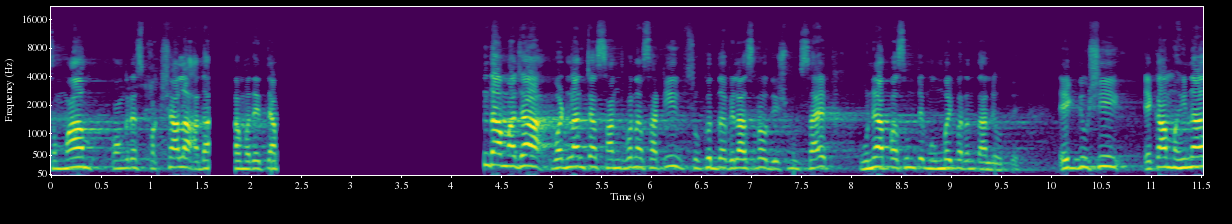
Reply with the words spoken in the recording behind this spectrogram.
तमाम काँग्रेस पक्षाला आधारामध्ये त्या माझ्या वडिलांच्या सांत्वनासाठी सुखुद्द विलासराव देशमुख साहेब पुण्यापासून ते मुंबईपर्यंत आले होते. एक दिवशी एका महिना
